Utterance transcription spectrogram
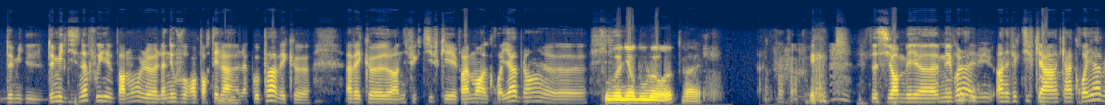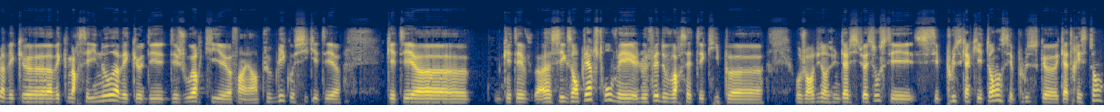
2000 2019, oui, pardon, l'année où vous remportez la, la Copa avec euh, avec euh, un effectif qui est vraiment incroyable. Hein, euh, Souvenir douloureux. ouais. c'est sûr, mais euh, mais voilà, un effectif qui est, qui est incroyable avec euh, avec Marcelino, avec euh, des, des joueurs qui, euh, enfin, un public aussi qui était euh, qui était euh, qui était assez exemplaire, je trouve, et le fait de voir cette équipe euh, aujourd'hui dans une telle situation, c'est c'est plus qu'inquiétant, c'est plus qu'attristant,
